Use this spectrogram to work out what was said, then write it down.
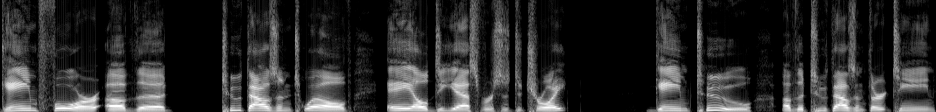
Game 4 of the 2012 ALDS versus Detroit game two of the 2013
